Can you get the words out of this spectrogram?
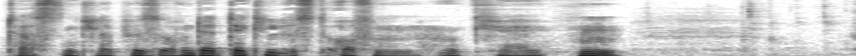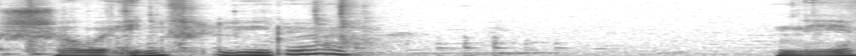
Tastenklappe ist offen, der Deckel ist offen. Okay. Hm. Schaue in Flügel. Nee.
